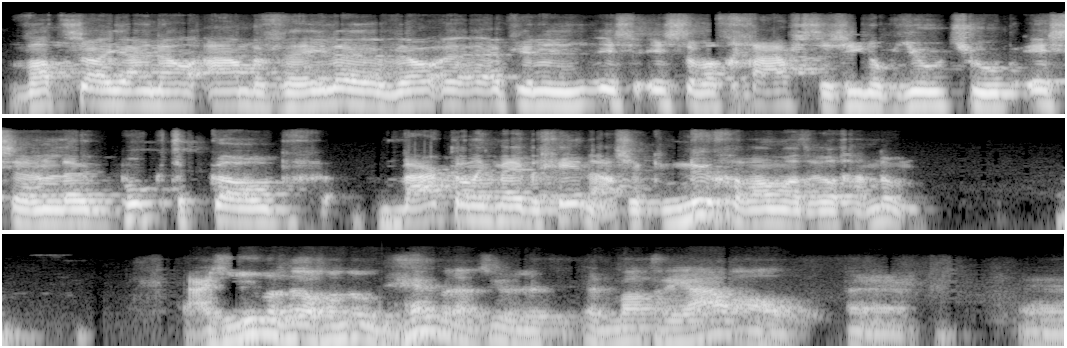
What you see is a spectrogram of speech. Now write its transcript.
Wat zou jij nou aanbevelen? Wel, eh, heb je een, is, is er wat gaafs te zien op YouTube? Is er een leuk boek te koop? Waar kan ik mee beginnen als ik nu gewoon wat wil gaan doen? Als je nu wat wil gaan doen, hebben we natuurlijk het materiaal al uh, uh,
